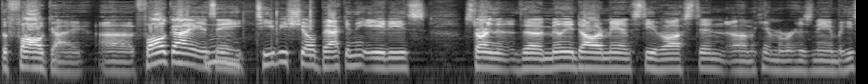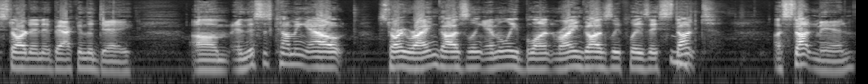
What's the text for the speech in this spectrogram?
The Fall Guy. Uh, Fall Guy is a TV show back in the 80s, starring the, the Million Dollar Man, Steve Austin. Um, I can't remember his name, but he starred in it back in the day. Um, and this is coming out starring Ryan Gosling, Emily Blunt. Ryan Gosling plays a stunt, a stunt man.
